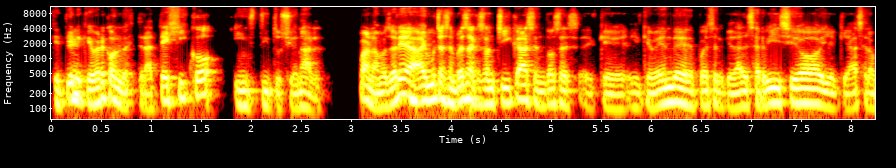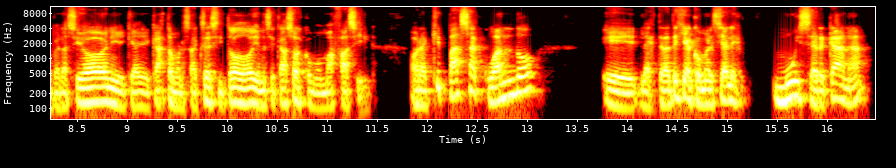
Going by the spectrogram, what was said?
que tiene que ver con lo estratégico institucional. Bueno, la mayoría, hay muchas empresas que son chicas, entonces el que, el que vende después el que da el servicio y el que hace la operación y el que hay customer success y todo, y en ese caso es como más fácil. Ahora, ¿qué pasa cuando eh, la estrategia comercial es muy cercana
